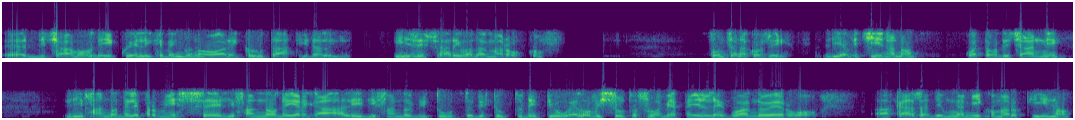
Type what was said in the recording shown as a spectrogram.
eh, diciamo di quelli che vengono reclutati dall'ISIS arriva dal Marocco. Funziona così, li avvicinano, 14 anni, gli fanno delle promesse, gli fanno dei regali, gli fanno di tutto, di tutto, di più e l'ho vissuto sulla mia pelle quando ero a casa di un mio amico marocchino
